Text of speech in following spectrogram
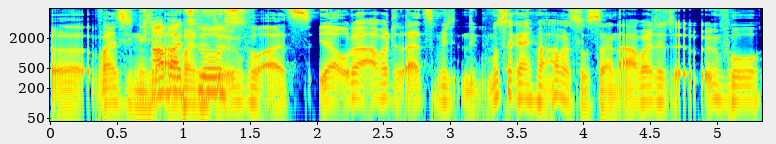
äh, weiß ich nicht, Arbeitslos. arbeitet irgendwo als, ja, oder arbeitet als, muss ja gar nicht mal arbeitslos sein, arbeitet irgendwo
